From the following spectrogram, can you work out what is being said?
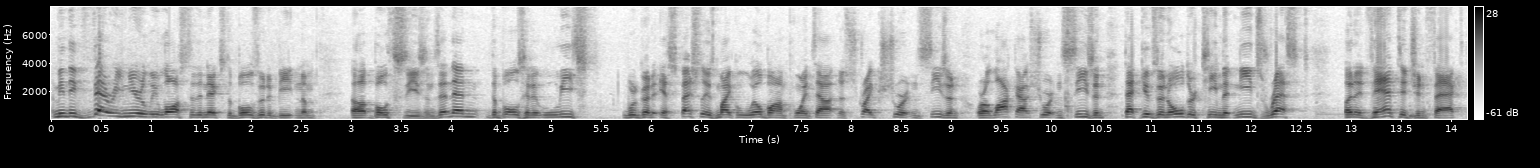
I mean, they very nearly lost to the Knicks. The Bulls would have beaten them uh, both seasons. And then the Bulls had at least we're going to, especially as Michael Wilbon points out, in a strike shortened season or a lockout shortened season, that gives an older team that needs rest an advantage, in fact.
